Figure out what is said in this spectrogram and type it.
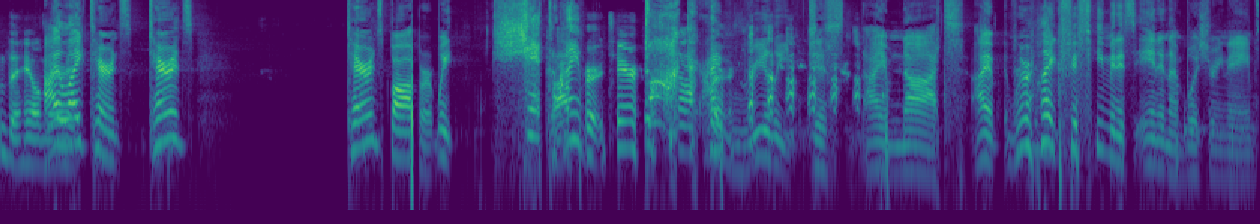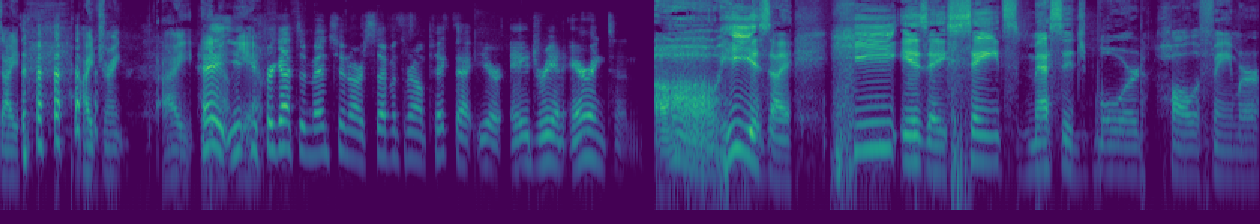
mary. I like Terrance, Terrance, Terrance Bopper. Wait, shit, I am Copper. Terrance Fuck! I'm really just. I am not. I am. We're like 15 minutes in, and I'm butchering names. I, I drink. I. Hey, you, know, you, yeah. you forgot to mention our seventh round pick that year, Adrian Arrington. Oh, he is a. He is a Saints message board Hall of Famer,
